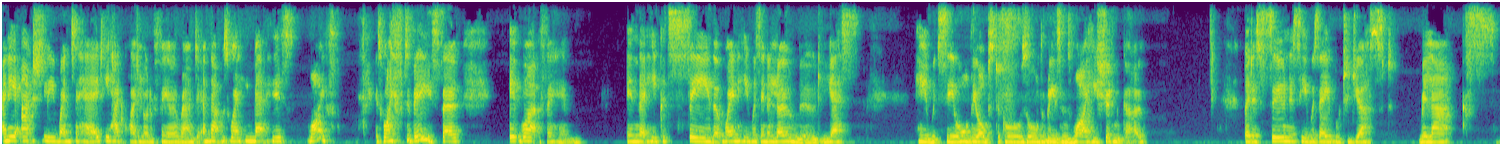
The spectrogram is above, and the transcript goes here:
And he actually went ahead. He had quite a lot of fear around it, and that was where he met his wife, his wife to be. So it worked for him in that he could see that when he was in a low mood, yes, he would see all the obstacles, all the reasons why he shouldn't go. But as soon as he was able to just relax,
